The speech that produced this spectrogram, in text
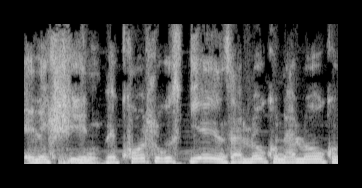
election. Bekhohlwa ukusiyenza lokhu nalokhu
